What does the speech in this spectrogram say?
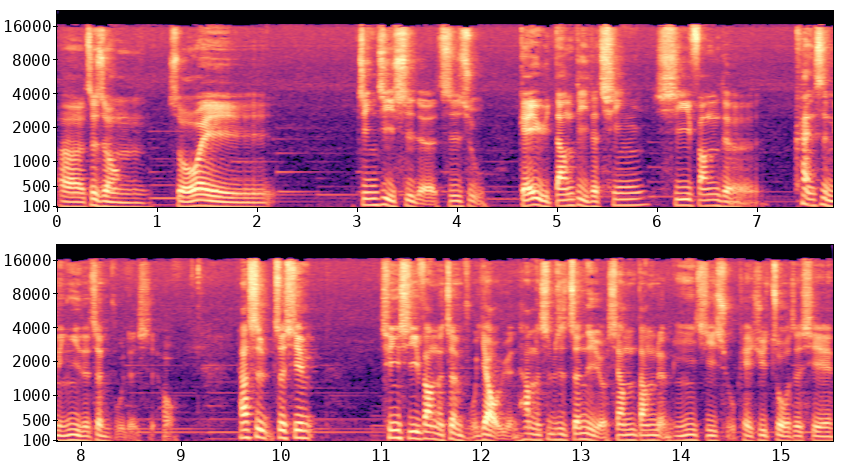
呃这种所谓经济式的资助，给予当地的亲西方的看似民意的政府的时候，他是这些亲西方的政府要员，他们是不是真的有相当的民意基础，可以去做这些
